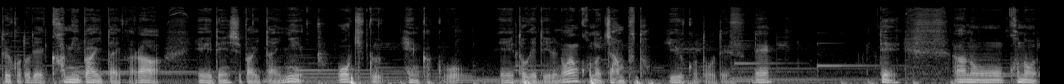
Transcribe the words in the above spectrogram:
ということで紙媒体から、えー、電子媒体に大きく変革を、えー、遂げているのがこのジャンプということですね。で、あの、この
